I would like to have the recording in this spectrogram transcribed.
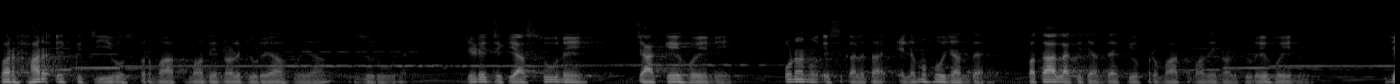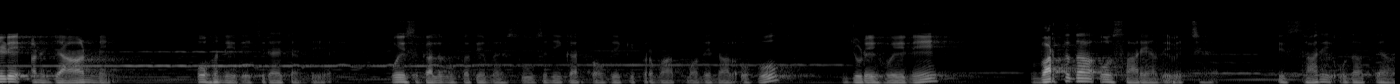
ਪਰ ਹਰ ਇੱਕ ਜੀਵ ਉਸ ਪਰਮਾਤਮਾ ਦੇ ਨਾਲ ਜੁੜਿਆ ਹੋਇਆ ਜ਼ਰੂਰ ਹੈ। ਜਿਹੜੇ ਜਿਗਿਆਸੂ ਨੇ, ਜਾਗੇ ਹੋਏ ਨੇ, ਉਹਨਾਂ ਨੂੰ ਇਸ ਗੱਲ ਦਾ ਇਲਮ ਹੋ ਜਾਂਦਾ ਹੈ। ਪਤਾ ਲੱਗ ਜਾਂਦਾ ਕਿ ਉਹ ਪਰਮਾਤਮਾ ਦੇ ਨਾਲ ਜੁੜੇ ਹੋਏ ਨੇ, ਜਿਹੜੇ ਅਣਜਾਣ ਨੇ, ਉਹ ਹਨੇਰੇ 'ਚ ਰਹਿ ਜਾਂਦੇ ਆ। ਉਹ ਇਸ ਗੱਲ ਨੂੰ ਕਦੇ ਮਹਿਸੂਸ ਨਹੀਂ ਕਰ ਪਾਉਂਦੇ ਕਿ ਪਰਮਾਤਮਾ ਦੇ ਨਾਲ ਉਹ ਜੁੜੇ ਹੋਏ ਨੇ। ਵਰਤਦਾ ਉਹ ਸਾਰਿਆਂ ਦੇ ਵਿੱਚ ਹੈ ਤੇ ਸਾਰੇ ਉਹਦਾ ਧਿਆਨ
